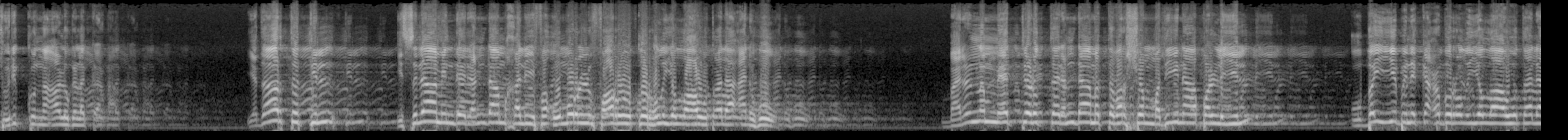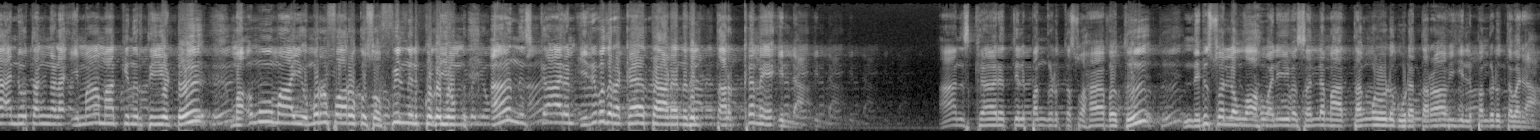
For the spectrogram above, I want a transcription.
ചുരുക്കുന്ന ആളുകളെ കാണാം. യഥാർത്ഥത്തിൽ ഇസ്ലാമിന്റെ രണ്ടാം ഖലീഫ ഉമറുൽ ഫാറൂഖ് അൻഹു. ഭരണം ഏറ്റെടുത്ത രണ്ടാമത്തെ വർഷം മദീന പള്ളിയിൽ ഉബയ്യബിന് തആല തങ്ങളെ ഇമാമാക്കി നിർത്തിയിട്ട് മഹ്മൂമായി ഉമർ ഫാറൂഖ് സൊഫിൽ നിൽക്കുകയും ആ നിസ്കാരം ഇരുപത് റക്അത്താണ് എന്നതിൽ തർക്കമേ ഇല്ല. ആ നിസ്കാരത്തിൽ പങ്കെടുത്ത സ്വഹാബത്ത് നബിസ്വല്ലാഹു അലൈ വസല്ലമ തങ്ങളോട് കൂടെ തറാവിയിൽ പങ്കെടുത്തവരാ.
